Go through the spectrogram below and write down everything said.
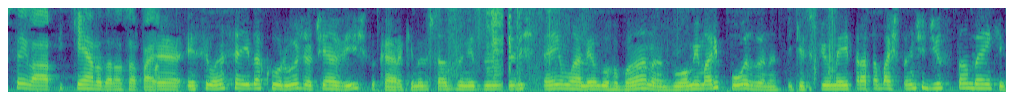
sei lá, pequeno da nossa parte. É, esse lance aí da coruja eu tinha visto, cara, que nos Estados Unidos eles têm uma lenda urbana do homem mariposa, né? E que esse filme aí trata bastante disso também, que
